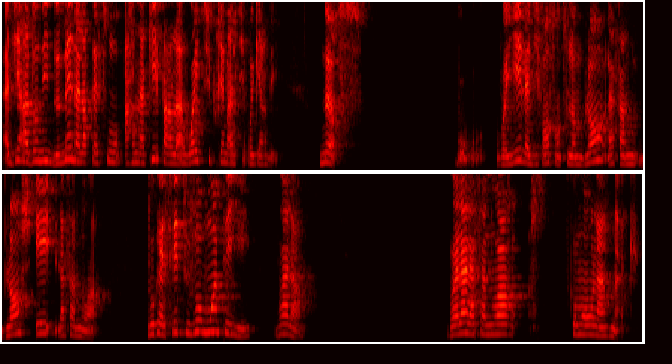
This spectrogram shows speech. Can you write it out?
à dire à donner de men alors qu'elles sont arnaquées par la white supremacy. Regardez. Nurse. Bon, vous voyez la différence entre l'homme blanc, la femme blanche et la femme noire. Donc elle se fait toujours moins payer. Voilà. Voilà la femme noire, comment on l'arnaque.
